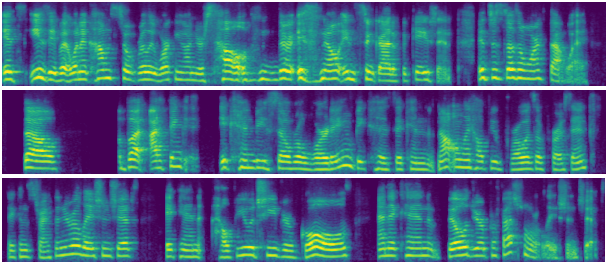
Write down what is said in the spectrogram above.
it's easy. But when it comes to really working on yourself there is no instant gratification. It just doesn't work that way. So, but I think it can be so rewarding because it can not only help you grow as a person, it can strengthen your relationships, it can help you achieve your goals, and it can build your professional relationships.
